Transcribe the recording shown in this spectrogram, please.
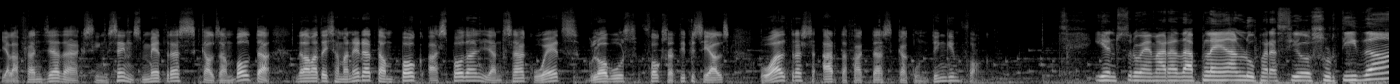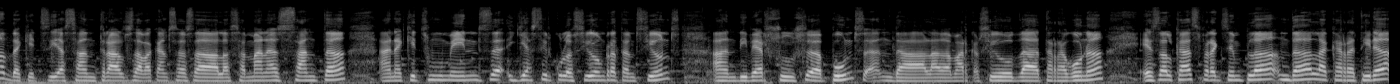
i a la franja de 500 metres que els envolta. De la mateixa manera, tampoc es poden llançar coets, globus, focs artificials o altres artefactes que continguin foc. I ens trobem ara de ple en l'operació sortida d'aquests dies centrals de vacances de la Setmana Santa. En aquests moments hi ha circulació amb retencions en diversos eh, punts de la demarcació de Tarragona. És el cas, per exemple, de la carretera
